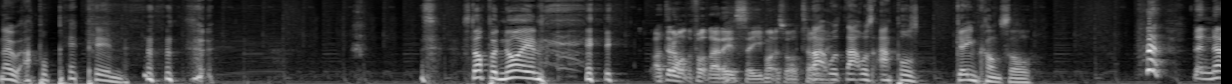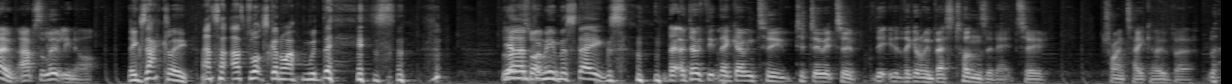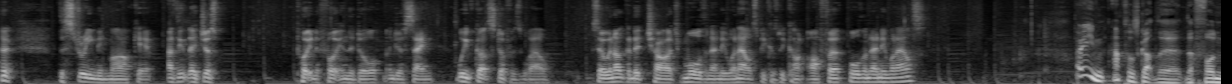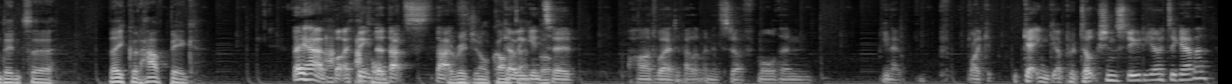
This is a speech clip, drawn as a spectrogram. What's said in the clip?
No, Apple Pippin. Stop annoying me. I don't know what the fuck that is, so you might as well tell That me. was that was Apple's game console. Then no, absolutely not. Exactly. That's that's what's going to happen with this. Yeah, Learn what from I your mistakes. I don't think they're going to, to do it to. they- They're going to invest tons in it to try and take over the streaming market. I think they're just putting a foot in the door and just saying, we've got stuff as well. So we're not going to charge more than anyone else because we can't offer more than anyone else. I mean, Apple's got the the funding to. They could have big. They have, but I think Apple that that's, that's original content, going into hardware development and stuff more than, you know, like getting a production studio together.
